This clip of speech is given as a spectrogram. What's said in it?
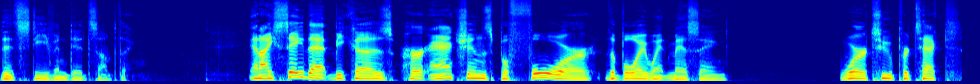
that Stephen did something. And I say that because her actions before the boy went missing were to protect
